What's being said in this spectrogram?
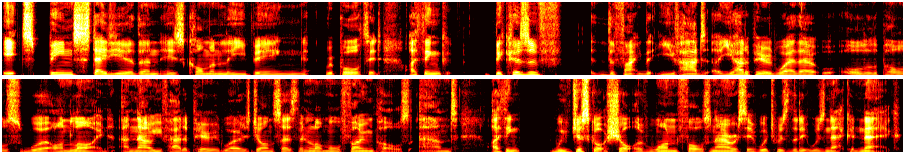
It's been steadier than is commonly being reported. I think because of the fact that you've had you had a period where there, all of the polls were online, and now you've had a period where, as John says, there are a lot more phone polls, and I think we've just got shot of one false narrative, which was that it was neck and neck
